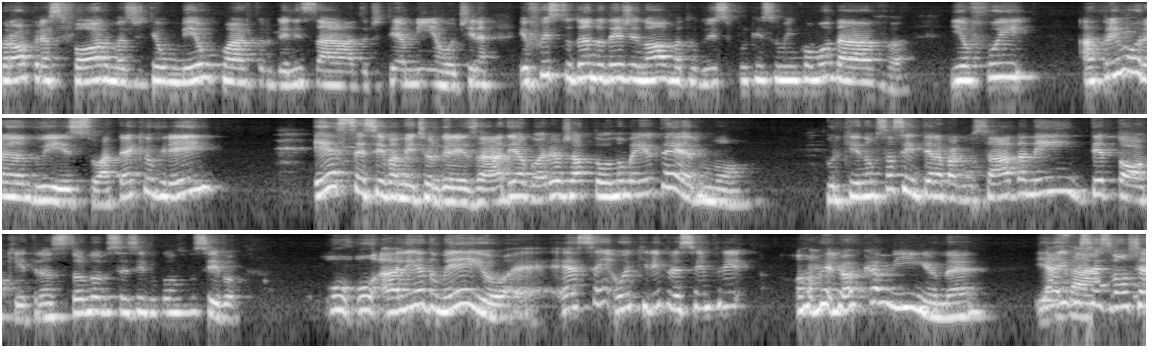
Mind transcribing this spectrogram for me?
próprias formas de ter o meu quarto organizado, de ter a minha rotina. Eu fui estudando desde nova tudo isso porque isso me incomodava. E eu fui aprimorando isso, até que eu virei excessivamente organizada e agora eu já estou no meio termo. Porque não precisa ser inteira bagunçada, nem ter toque, transtorno obsessivo compulsivo. O, o- a linha do meio, é, é sem- o equilíbrio é sempre o melhor caminho, né? E aí vocês vão, se,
